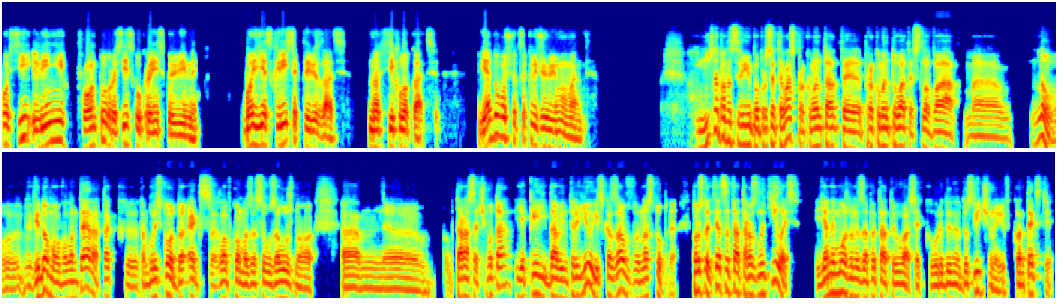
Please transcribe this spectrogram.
по всій лінії фронту російсько-української війни, бо є скрізь активізація на всіх локаціях. Я думаю, що це ключові моменти. Можна, пане Сергію, попросити вас прокоментувати прокоментувати слова е, ну відомого волонтера, так там близького до екс главкома ЗСУ залужного е, е, Тараса Чмута, який дав інтерв'ю і сказав наступне: просто ця цитата розлетілась. Я не можу не запитати у вас, як у людини досвідченої в контексті.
